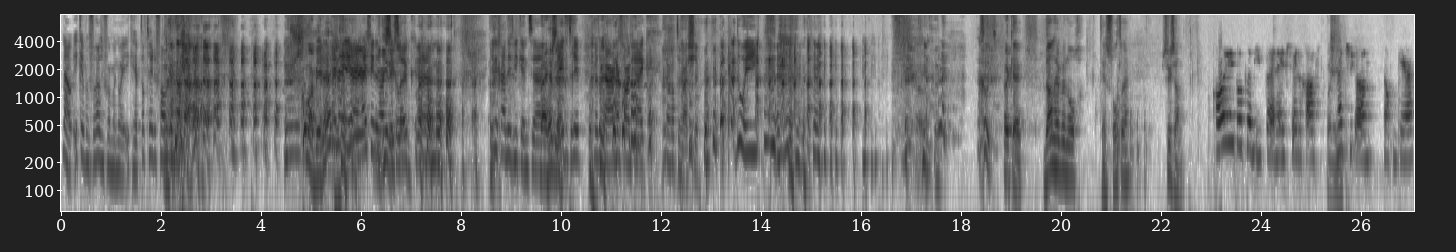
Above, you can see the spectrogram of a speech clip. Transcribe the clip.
Nou, ik heb een verrassing voor Manoy. Ik heb dat telefoon. Kom maar binnen. En hij, hij vindt het Hier hartstikke leuk. Ehm, jullie gaan dit weekend eh op hebben- stedentrip met elkaar naar Frankrijk. Naar dat terrasje. Doei. Goed. Oké, dan hebben we nog tenslotte Suzanne. Hoi, Bob en Ipe en eventuele gast. Pardon. Met Suzanne, nog een keer.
